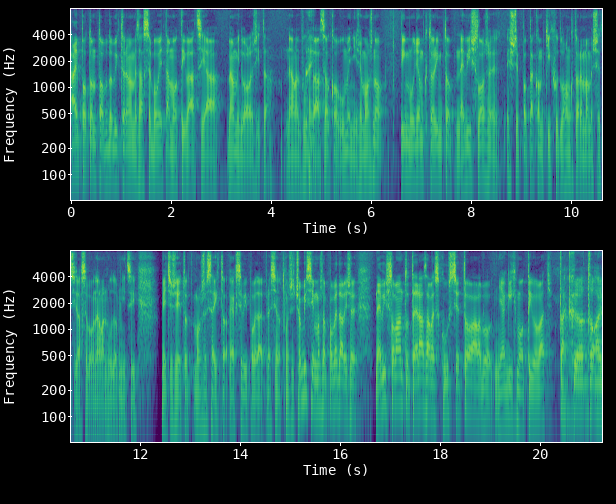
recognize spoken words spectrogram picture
aj po tomto období, ktoré máme za sebou, je tá motivácia veľmi dôležitá. Nelen v hudbe, ale celkovo v umení. Že možno tým ľuďom, ktorým to nevyšlo, že ešte po takom tichu dlhom, ktoré máme všetci za sebou, nelen hudobníci, viete, že je to, môže sa ich to, jak si vy povedali, presne dotknúť. Čo by si možno povedali, že nevyšlo vám to teraz, ale skúste to, alebo nejak ich motivovať? Tak e, to aj,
